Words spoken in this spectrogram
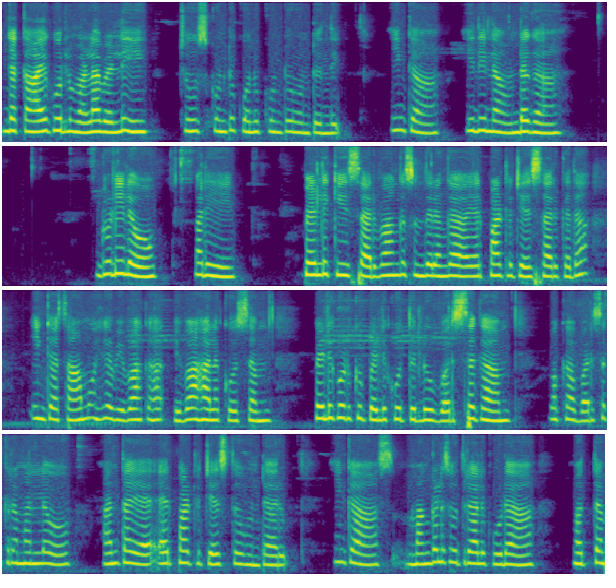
ఇంకా కాయగూరలు మళ్ళా వెళ్ళి చూసుకుంటూ కొనుక్కుంటూ ఉంటుంది. ఇంకా ఇది ఇలా ఉండగా గుడిలో మరి పెళ్ళికి సర్వాంగ సుందరంగా ఏర్పాట్లు చేస్తారు కదా. ఇంకా సామూహిక వివాహ వివాహాల కోసం పెళ్ళికొడుకు పెళ్ళి కూతుర్లు వరుసగా ఒక వరుస క్రమంలో అంతా ఏర్పాట్లు చేస్తూ ఉంటారు. ఇంకా మంగళసూత్రాలు కూడా మొత్తం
